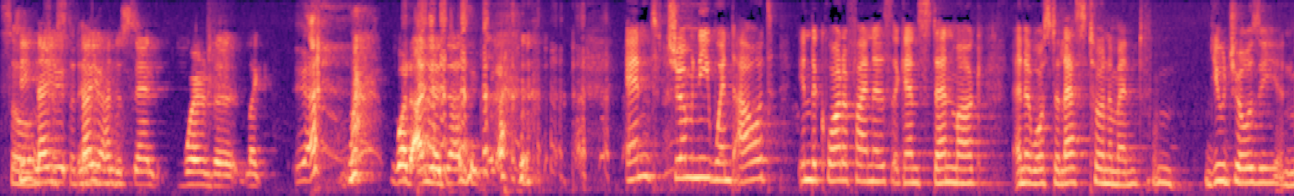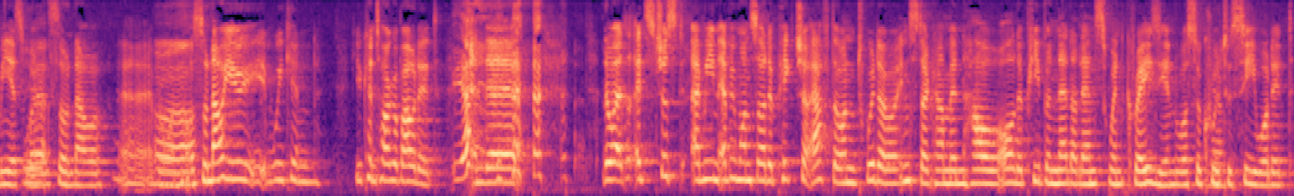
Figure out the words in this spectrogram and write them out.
So see now you now you understand where the like Yeah. what anya does and Germany went out in the quarterfinals against Denmark, and it was the last tournament from you, Josie, and me as well. Yeah. So now uh, everyone knows. So now you we can you can talk about it. Yeah. And uh, no, it- it's just I mean everyone saw the picture after on Twitter or Instagram and how all the people in Netherlands went crazy, and it was so cool to see what it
